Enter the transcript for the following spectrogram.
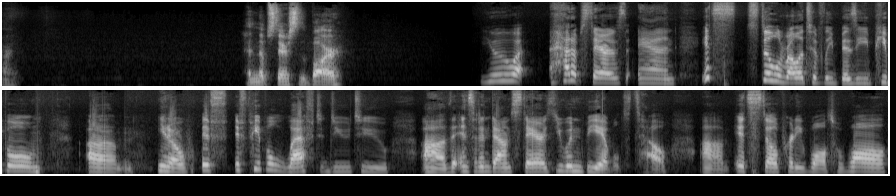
All right. Heading upstairs to the bar. You head upstairs and it's still relatively busy. People um you know, if if people left due to uh, the incident downstairs, you wouldn't be able to tell. Um, it's still pretty wall to wall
